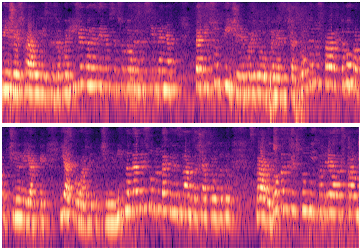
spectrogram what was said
в іншої справи міста Запоріжжя та не з'явився судове засідання. Так як суд двічі не повідомив мене за час розгляду справи, тому про причини неявки я з поважної причини міг надати суду, так і не знав за час розгляду справи докази відсутність матеріалів справи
